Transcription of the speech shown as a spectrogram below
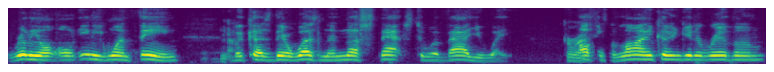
really on, on any one thing Yeah. because there wasn't enough snaps to evaluate. Correct. Offensive line couldn't get a rhythm.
